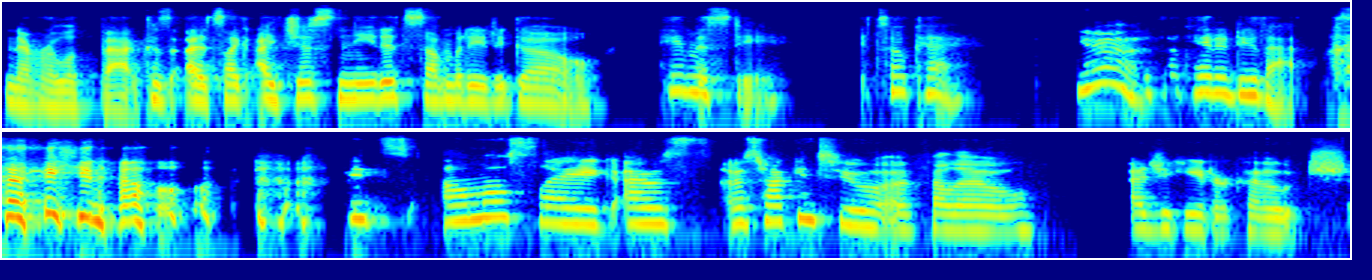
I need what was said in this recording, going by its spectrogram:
never looked back because it's like I just needed somebody to go, Hey, Misty, it's okay. Yeah. It's okay to do that. you know? It's almost like I was I was talking to a fellow educator coach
